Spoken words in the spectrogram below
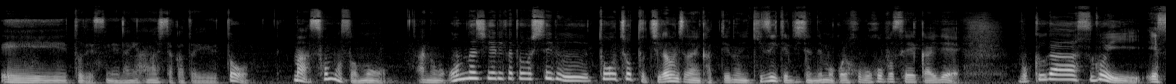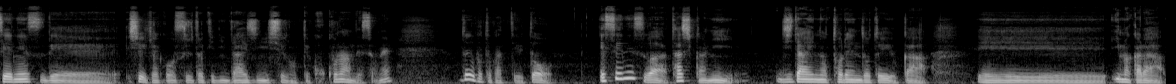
えっ、ー、とですね、何話したかというと、まあ、そもそも、あの、同じやり方をしてるとちょっと違うんじゃないかっていうのに気づいてる時点でもうこれほぼほぼ正解で、僕がすごい SNS で集客をする時に大事にしてるのってここなんですよね。どういうことかっていうと、SNS は確かに時代のトレンドというか、えー、今から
